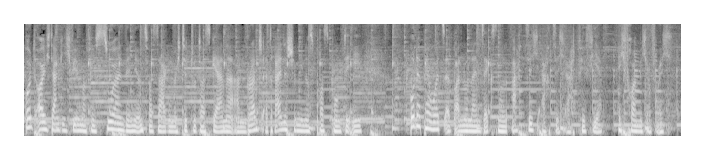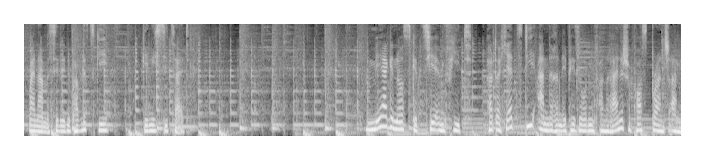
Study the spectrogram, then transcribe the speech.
Und euch danke ich wie immer fürs Zuhören. Wenn ihr uns was sagen möchtet, tut das gerne an brunch.rheinische-post.de oder per WhatsApp an 0160 80 80 844. Ich freue mich auf euch. Mein Name ist Helene Pawlitzki. Genießt die Zeit. Mehr Genuss gibt's hier im Feed. Hört euch jetzt die anderen Episoden von Rheinische Post Brunch an.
